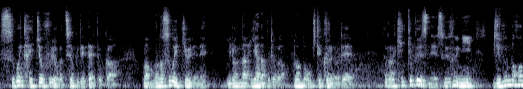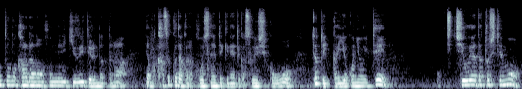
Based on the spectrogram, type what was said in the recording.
すごい体調不良が強く出たりとか、まあ、ものすごい勢いでねいろんな嫌なことがどんどん起きてくるのでだから結局ですねそういうふうに自分の本当の体の本音に気づいてるんだったらやっぱ家族だからこうしないといけないとかそういう思考をちょっと一回横に置いて父親だとしても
